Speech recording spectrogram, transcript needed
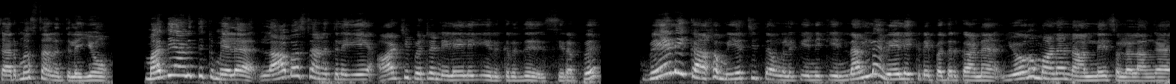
கர்மஸ்தானத்திலையும் மத்தியானத்துக்கு மேல லாபஸ்தானத்திலேயே ஆட்சி பெற்ற நிலையிலையும் இருக்கிறது. சிறப்பு. வேலைக்காக முயற்சித்தவங்களுக்கு இன்னைக்கு நல்ல வேலை கிடைப்பதற்கான யோகமான நாள்னே சொல்லலாங்க.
